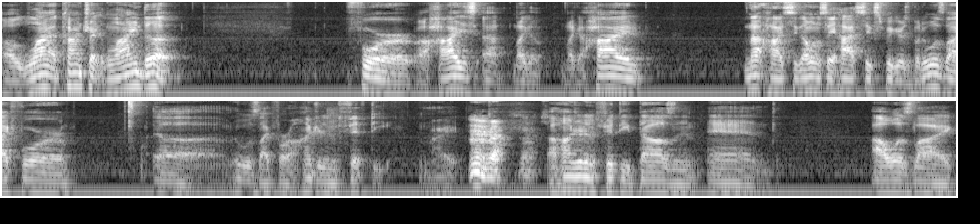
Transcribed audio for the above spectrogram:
a line a contract lined up for a high uh, like a like a high not high six I want to say high six figures, but it was like for uh it was like for 150, right? Mm. 150,000 and I was like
